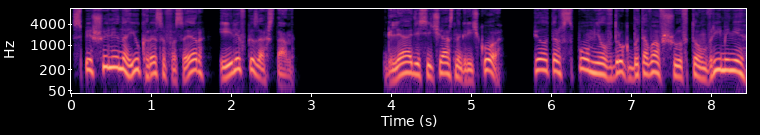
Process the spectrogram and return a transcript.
спешили на юг РСФСР или в Казахстан. Глядя сейчас на Гречко, Петр вспомнил вдруг бытовавшую в том времени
